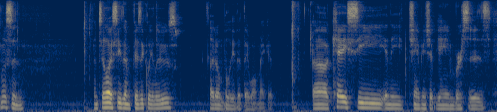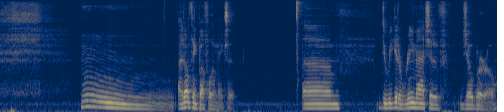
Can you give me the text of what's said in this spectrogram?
Listen, until I see them physically lose, I don't believe that they won't make it. Uh, KC in the championship game versus. Hmm. I don't think Buffalo makes it. Um, do we get a rematch of Joe Burrow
